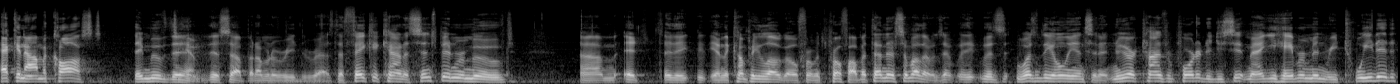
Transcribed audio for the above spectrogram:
economic cost they moved the, this up, but I'm going to read the rest. The fake account has since been removed, um, it, and the company logo from its profile. But then there's some other ones. It, it, was, it wasn't the only incident. New York Times reporter, did you see it? Maggie Haberman retweeted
